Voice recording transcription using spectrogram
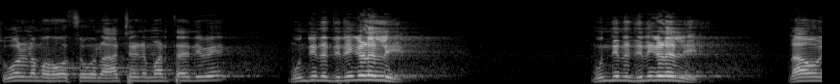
ಸುವರ್ಣ ಮಹೋತ್ಸವವನ್ನು ಆಚರಣೆ ಮಾಡ್ತಾ ಇದ್ದೀವಿ. ಮುಂದಿನ ದಿನಗಳಲ್ಲಿ ಮುಂದಿನ ದಿನಗಳಲ್ಲಿ ನಾವು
